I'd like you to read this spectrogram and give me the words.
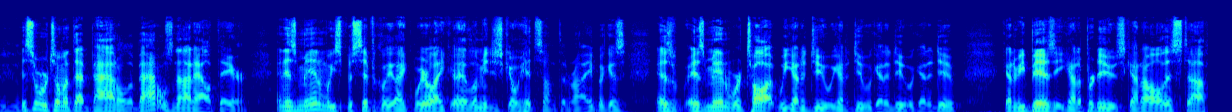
Mm-hmm. This is what we're talking about that battle. The battle's not out there. And as men, we specifically like we're like, hey, let me just go hit something, right? Because as as men, we're taught we got to do, we got to do, we got to do, we got to do, got to be busy, got to produce, got all this stuff.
